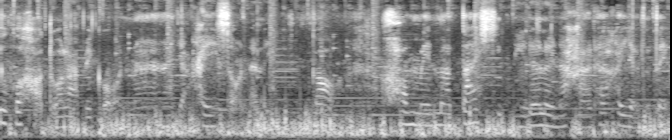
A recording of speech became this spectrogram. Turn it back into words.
พี่ก็ขอตัวลาไปก่อนนะ อยากให้สอนอะไรก็คอมเมนต์มาใต้คลิปนี้ได้เลยนะคะ ถ้าใครอยากจะแต่ง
